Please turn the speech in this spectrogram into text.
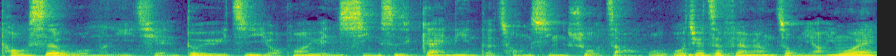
投射我们以前对于既有花园形式概念的重新塑造。我我觉得这非常非常重要，因为。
